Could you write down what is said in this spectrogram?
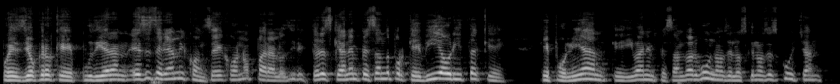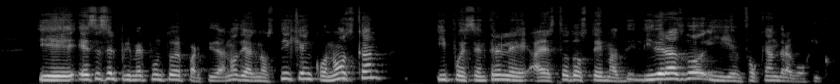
pues yo creo que pudieran, ese sería mi consejo, ¿no? Para los directores que van empezando, porque vi ahorita que que ponían, que iban empezando algunos de los que nos escuchan. Y ese es el primer punto de partida, ¿no? Diagnostiquen, conozcan y pues entrenle a estos dos temas de liderazgo y enfoque andragógico.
